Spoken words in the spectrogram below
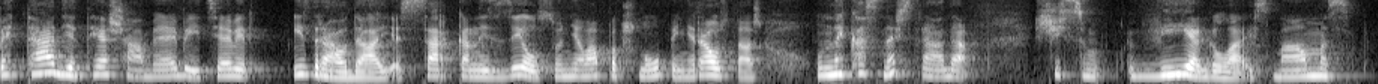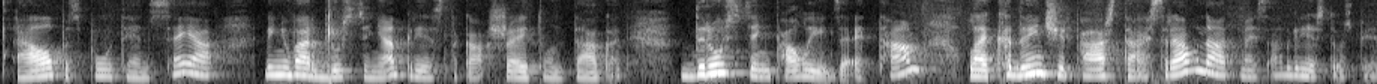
bet tad, ja tiešām bērnītis jau ir izraudājies, sarkanis, zils un jau apakšlūpiņa raustās, un nekas nestrādā, šis vieglais mammas elpas pūtiens sejā, viņu var drusciņi atgriezt šeit un tagad. Drusciņi palīdzēt tam, lai kad viņš ir pārstājis raudāt, mēs atgrieztos pie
